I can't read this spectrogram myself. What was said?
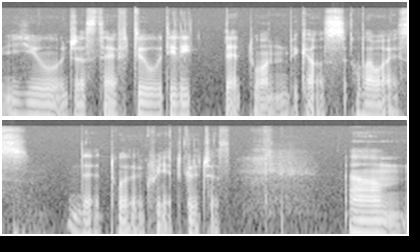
You just have to delete that one because otherwise that will create glitches. Um,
